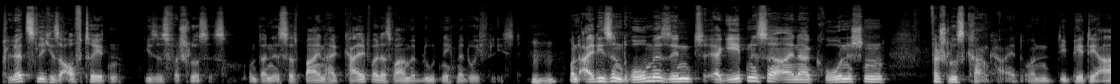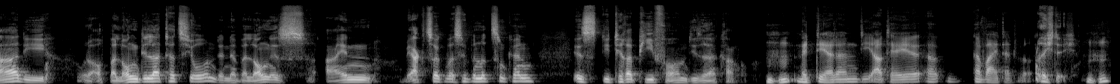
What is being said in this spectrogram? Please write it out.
plötzliches Auftreten dieses Verschlusses. Und dann ist das Bein halt kalt, weil das warme Blut nicht mehr durchfließt. Mhm. Und all die Syndrome sind Ergebnisse einer chronischen Verschlusskrankheit. Und die PTA, die oder auch Ballondilatation, denn der Ballon ist ein Werkzeug, was wir benutzen können, ist die Therapieform dieser Erkrankung. Mhm, mit der dann die Arterie äh, erweitert wird. Richtig. Mhm.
